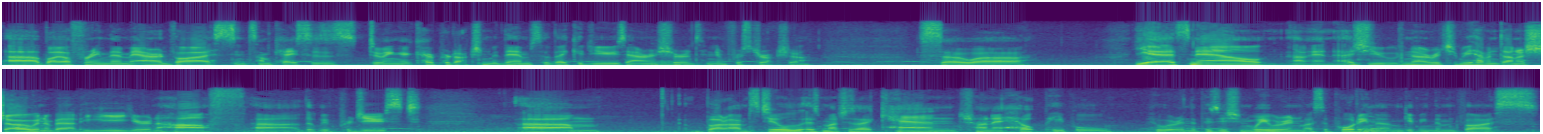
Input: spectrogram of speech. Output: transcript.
uh, by offering them our advice, in some cases, doing a co production with them so they could use our insurance and infrastructure. So, uh, yeah, it's now, uh, and as you know, Richard, we haven't done a show in about a year, year and a half uh, that we've produced. Um, but I'm still, as much as I can, trying to help people who are in the position we were in by supporting Yeah. them, giving them advice,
